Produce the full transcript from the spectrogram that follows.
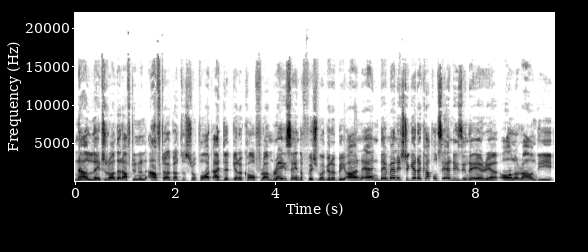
Now, later on that afternoon, after I got this report, I did get a call from Ray saying the fish were gonna be on, and they managed to get a couple sandies in the area all around the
